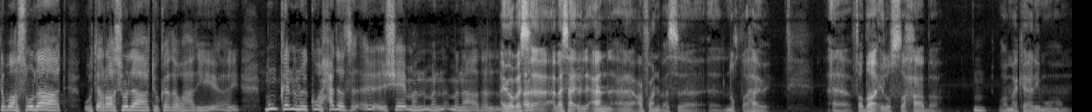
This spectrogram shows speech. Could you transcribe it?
تواصلات وتراسلات وكذا وهذه ممكن إنه يكون حدث شيء من من من هذا أيوه بس بس الآن عفوا بس النقطة آه، فضائل الصحابة. ومكارمهم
